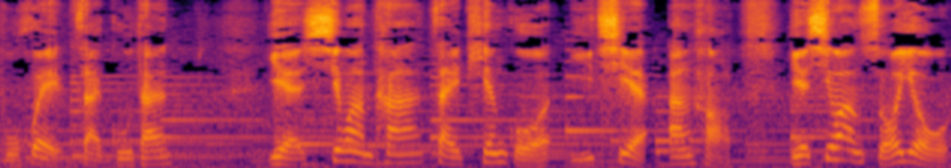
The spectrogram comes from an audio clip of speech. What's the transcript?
不会再孤单。也希望他在天国一切安好，也希望所有。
